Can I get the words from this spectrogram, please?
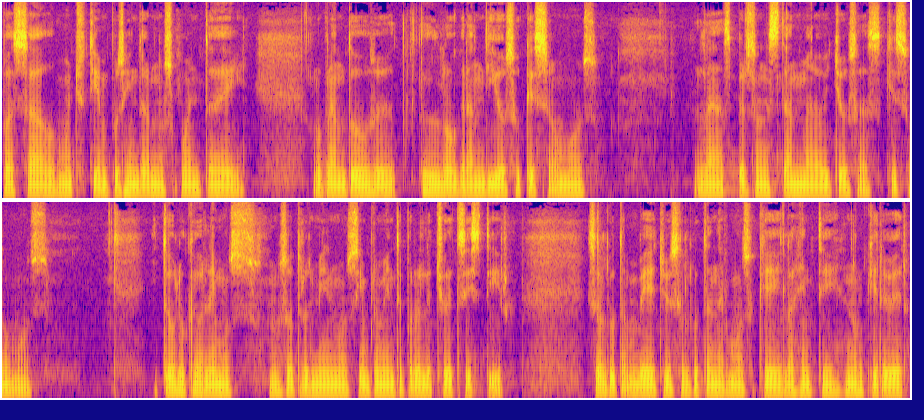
pasado mucho tiempo sin darnos cuenta de lo grandioso, lo grandioso que somos, las personas tan maravillosas que somos y todo lo que valemos nosotros mismos simplemente por el hecho de existir. Es algo tan bello, es algo tan hermoso que la gente no lo quiere ver.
